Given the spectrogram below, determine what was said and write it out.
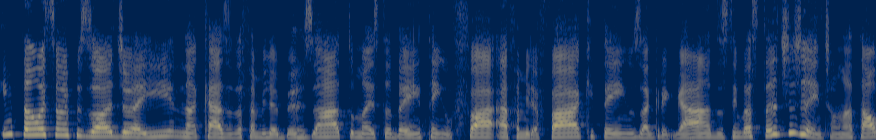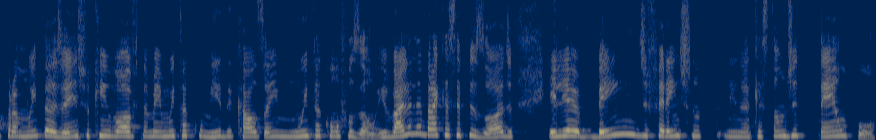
Então, esse é um episódio aí na casa da família Berzato, mas também tem o Fa a família Fac, tem os agregados, tem bastante gente. É um Natal para muita gente, o que envolve também muita comida e causa aí muita confusão. E vale lembrar que esse episódio, ele é bem diferente no, na questão de tempo,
